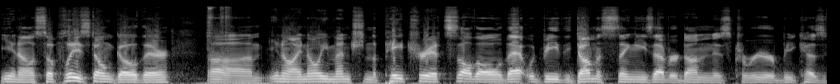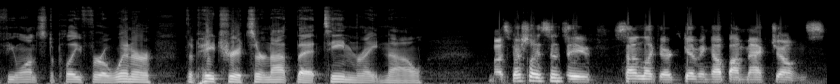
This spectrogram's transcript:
You know, so please don't go there. Um, you know, I know he mentioned the Patriots, although that would be the dumbest thing he's ever done in his career because if he wants to play for a winner, the Patriots are not that team right now. Especially since they sound like they're giving up on Mac Jones.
